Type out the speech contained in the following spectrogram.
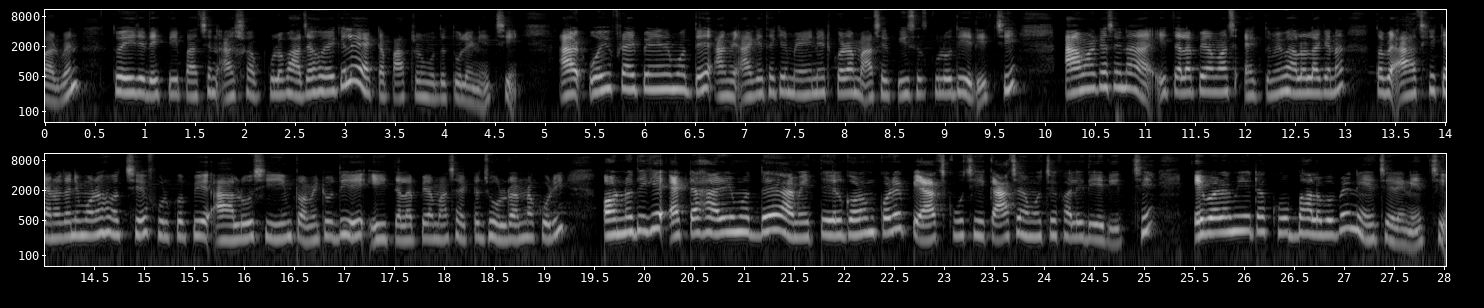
পারবেন। তো এই যে দেখতেই পাচ্ছেন, আর সবগুলো ভাজা হয়ে গেলে একটা পাত্রের মধ্যে তুলে নিচ্ছি। আর ওই ফ্রাই প্যানের মধ্যে আমি আগে থেকে ম্যারিনেট করা মাছের পিসেসগুলো দিয়ে দিচ্ছি। আমার কাছে না এই তেলাপিয়া মাছ একদমই ভালো লাগে না। তবে আজকে কেন জানি মনে হচ্ছে ফুলকপি, আলু, শিম, টমেটো দিয়ে এই তেলাপিয়া মাছের একটা ঝোল রান্না করি। অন্যদিকে একটা হাঁড়ির মধ্যে আমি তেল গরম করে পেঁয়াজ কুচি কাঁচা মুচে ফালি দিয়ে দিচ্ছি। এবার আমি এটা খুব ভালোভাবে নেড়ে চেড়ে নিচ্ছি।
